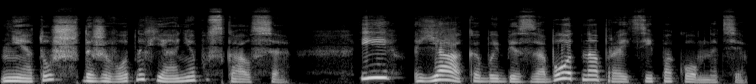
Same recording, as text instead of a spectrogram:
«Нет уж, до животных я не опускался» и якобы беззаботно пройти по комнате.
